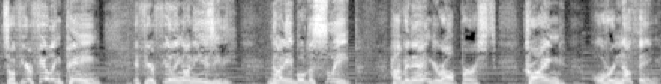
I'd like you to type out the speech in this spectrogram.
So if you're feeling pain, if you're feeling uneasy, not able to sleep, have an anger outburst, crying over nothing,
